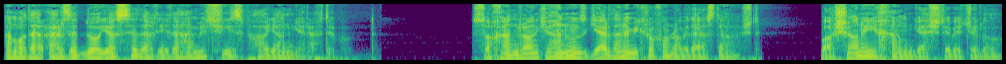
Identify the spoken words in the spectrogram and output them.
اما در عرض دو یا سه دقیقه همه چیز پایان گرفته بود. سخنران که هنوز گردن میکروفون را به دست داشت با شانه خم گشته به جلو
